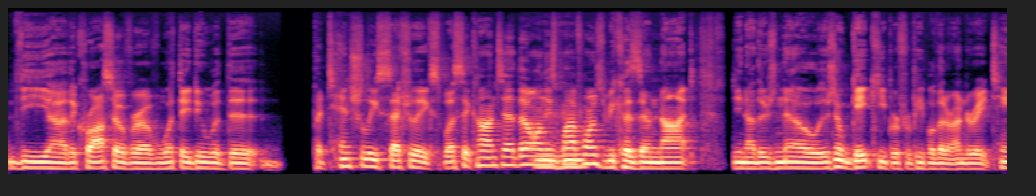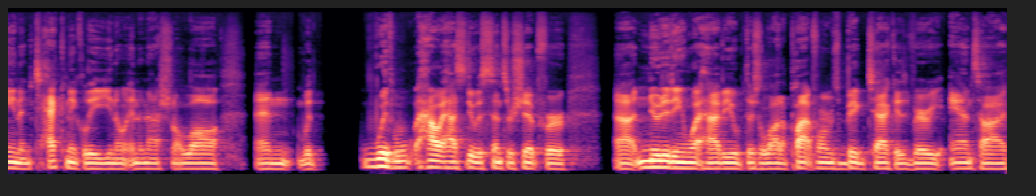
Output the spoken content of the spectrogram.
the uh, the crossover of what they do with the potentially sexually explicit content though on these Mhm. platforms because they're not you know there's no there's no gatekeeper for people that are under 18 and technically you know international law and with with how it has to do with censorship for uh, nudity and what have you. There's a lot of platforms. Big tech is very anti.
